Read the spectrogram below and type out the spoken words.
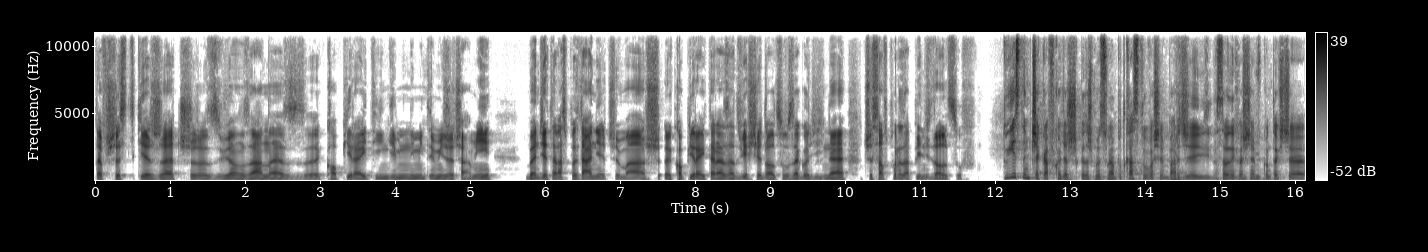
te wszystkie rzeczy związane z copywritingiem, innymi tymi rzeczami. Będzie teraz pytanie, czy masz copywritera za 200 dolców za godzinę, czy software za 5 dolców? Tu jestem ciekaw, chociaż też my słucham podcastów właśnie bardziej nastawionych właśnie w kontekście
